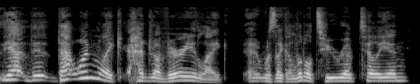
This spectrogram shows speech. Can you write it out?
Yeah, the, that one like had a very like it was like a little too reptilian.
